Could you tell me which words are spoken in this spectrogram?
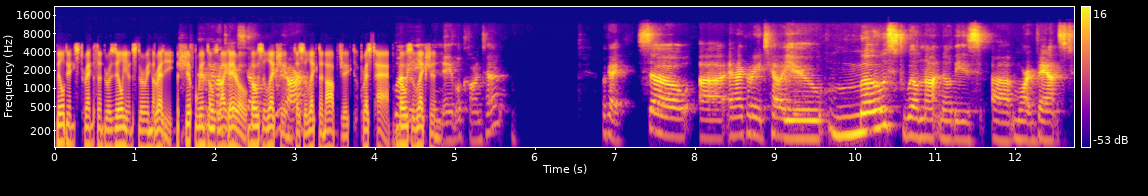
Building strength and resilience during ready. Shift Windows right Okay, arrow. so No selection. To select an object, press tab. Let No selection. Enable content. Okay, so, uh, and I can already tell you, most will not know these uh, more advanced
